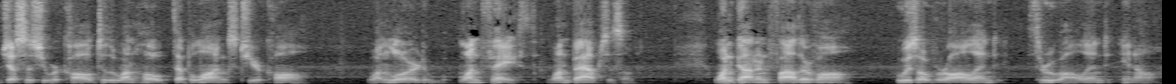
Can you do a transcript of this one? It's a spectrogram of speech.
just as you were called to the one hope that belongs to your call one Lord, one faith, one baptism, one God and Father of all, who is over all and through all and in all.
